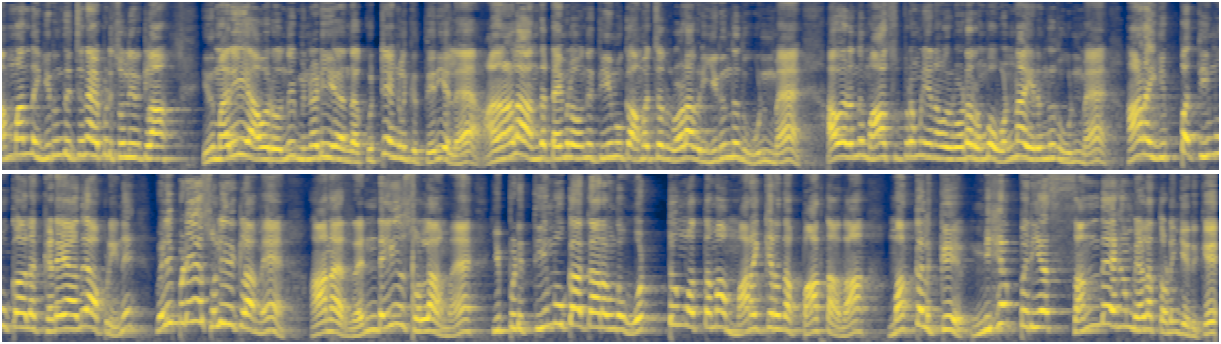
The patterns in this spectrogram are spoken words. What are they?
சம்மந்தம் இருந்துச்சுன்னா எப்படி சொல்லியிருக்கலாம்? இது மாதிரி அவர் வந்து முன்னாடி அந்த குற்றம் எங்களுக்கு தெரியலை. அதனால் அந்த டைமில் வந்து திமுக அமைச்சர்களோட அவர் இருந்தது உண்மை. அவர் வந்து மா. சுப்பிரமணியன் அவர்களோட ரொம்ப ஒன்றா இருந்தது உண்மை. ஆனால் இப்போ திமுகவில் கிடையாது அப்படின்னு வெளிப்படையாக சொல்லியிருக்கலாமே. ஆனால் ரெண்டையும் சொல்லாமல் இப்படி திமுக காரவங்க ஒட்டு மொத்தமாக மறைக்கிறத பார்த்தா தான் மக்களுக்கு மிகப்பெரிய சந்தேகம் எழ தொடங்கியிருக்கு.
